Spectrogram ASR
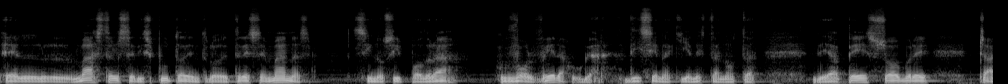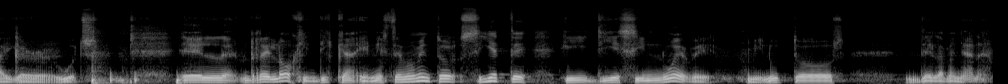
El Masters se disputa dentro de tres semanas, sino si podrá volver a jugar, dicen aquí en esta nota de AP sobre Tiger Woods. El reloj indica en este momento 7 y 19 minutos de la mañana.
